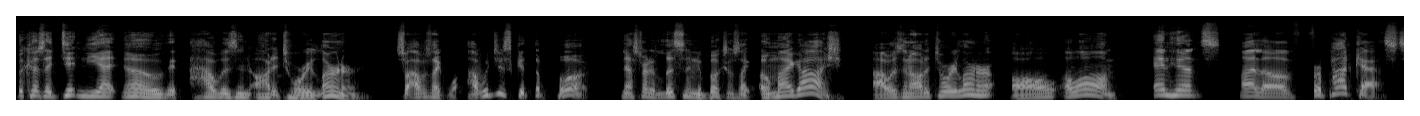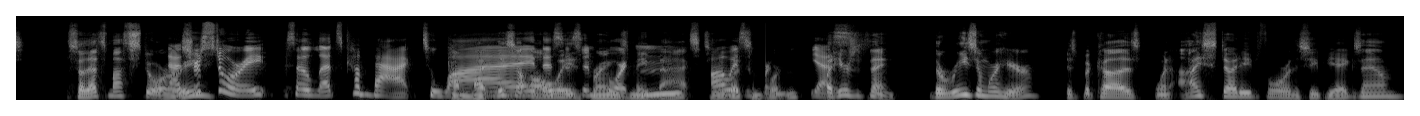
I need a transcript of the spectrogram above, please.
because I didn't yet know that I was an auditory learner. So I was like, well, I would just get the book. And I started listening to books. I was like, oh my gosh, I was an auditory learner all along. And hence my love for podcasts. So that's my story. That's your story. So let's come back to why Come back. This always is brings important. me back to always what's important. Yes. But here's the thing the reason we're here is because when I studied for the CPA exam,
